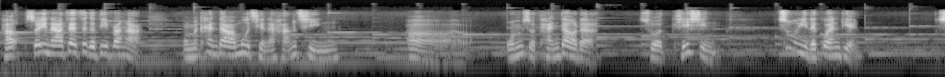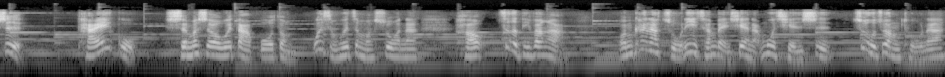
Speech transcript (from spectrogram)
好，所以呢，在这个地方啊，我们看到目前的行情，呃，我们所谈到的、所提醒注意的观点是。台股什么时候会大波动？为什么会这么说呢？好，这个地方啊，我们看到主力成本线呢，目前是柱状图呢，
